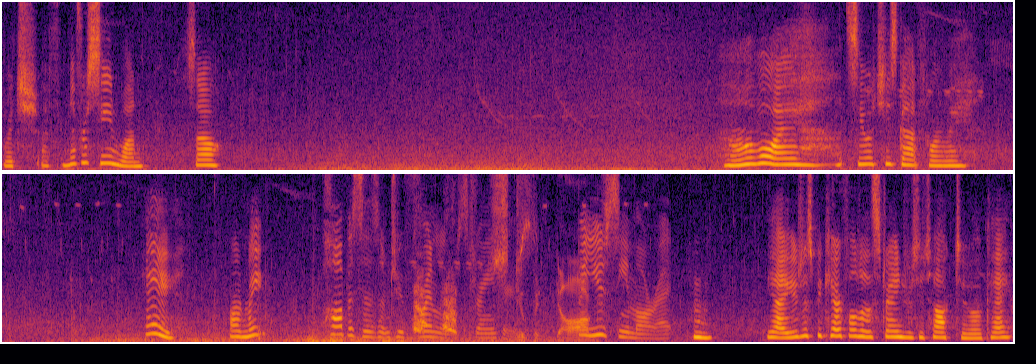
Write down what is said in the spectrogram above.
Which, I've never seen one, so... Oh boy, let's see what she's got for me. Hey, pardon me. Poppus isn't too friendly with strangers. Stupid dog. But dog. you seem alright. Yeah, you just be careful to the strangers you talk to, okay?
